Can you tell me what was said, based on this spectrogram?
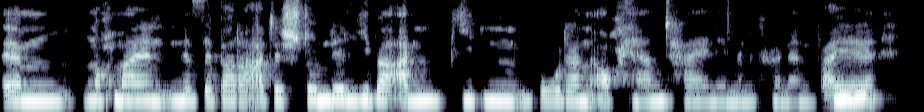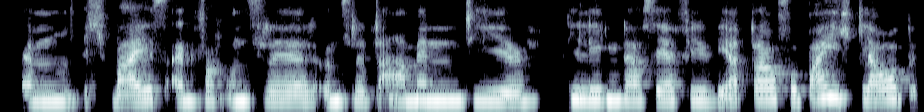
ähm, nochmal eine separate Stunde lieber anbieten, wo dann auch Herren teilnehmen können, weil mhm. Ähm, ich weiß einfach, unsere, unsere Damen, die, die legen da sehr viel Wert drauf. Wobei ich glaube,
